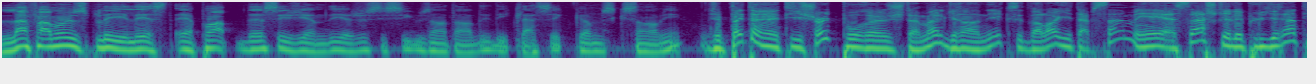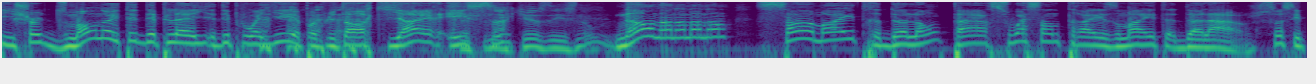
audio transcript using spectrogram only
la fameuse playlist hip-hop de CGMD. Il y a juste ici que vous entendez des classiques comme ce qui s'en vient. J'ai peut-être un t-shirt pour euh, justement le grand Nick. C'est de valeur, il est absent, mais sache que le plus grand t-shirt du monde a été déployé, déployé pas plus tard qu'hier. Et C'est. Marcus des Snooze. Non, non, non, non, non. 100 mètres de long par 73 mètres de large. Ça, c'est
